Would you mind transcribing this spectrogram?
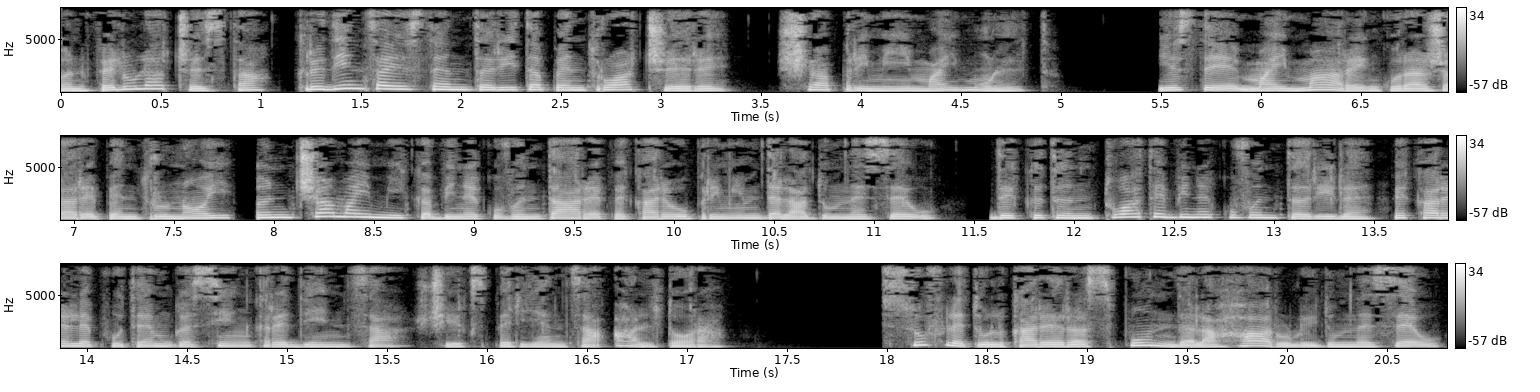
În felul acesta, credința este întărită pentru a cere și a primi mai mult. Este mai mare încurajare pentru noi în cea mai mică binecuvântare pe care o primim de la Dumnezeu decât în toate binecuvântările pe care le putem găsi în credința și experiența altora. Sufletul care răspunde la harul lui Dumnezeu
